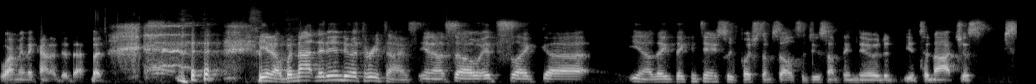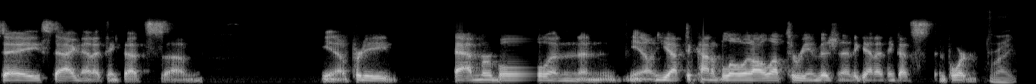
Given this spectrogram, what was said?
well, i mean they kind of did that but you know but not they didn't do it three times you know so it's like uh you know they, they continuously push themselves to do something new to to not just stay stagnant. I think that's um you know pretty admirable and and you know you have to kind of blow it all up to re-envision it again. I think that's important. Right.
